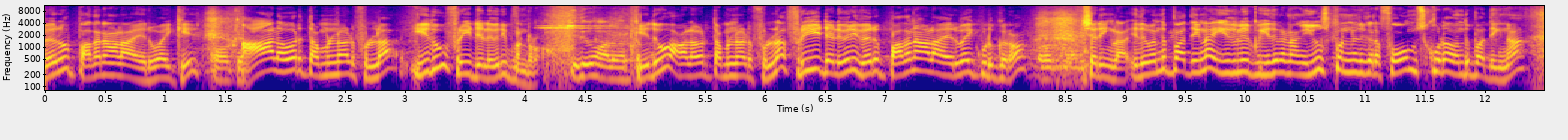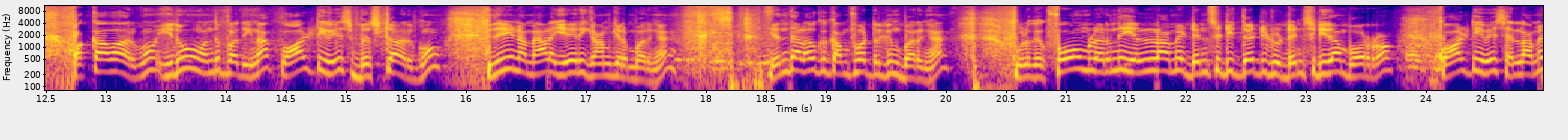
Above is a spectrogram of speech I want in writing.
வெறும் பதினாலாயிரம் ரூபாய்க்கு ஆல் ஓவர் தமிழ்நாடு ஃபுல்லாக இதுவும் ஃப்ரீ டெலிவரி பண்ணுறோம் இதுவும் ஆல் ஓவர் இதுவும் ஆல் ஓவர் தமிழ்நாடு ஃபுல்லாக ஃப்ரீ டெலிவரி வெறும் பதினாலாயிரம் ரூபாய்க்கு கொடுக்குறோம். சரிங்களா? இது வந்து பார்த்தீங்கன்னா இதில் இதில் நாங்கள் யூஸ் பண்ணிருக்கிற ஃபோம்ஸ் கூட வந்து பார்த்தீங்கன்னா பக்காவாக இருக்கும். இதுவும் வந்து பார்த்தீங்கன்னா குவாலிட்டி வைஸ் பெஸ்ட்டாக இருக்கும். இதுலேயும் நான் மேலே ஏறி காமிக்கிறேன் பாருங்க. எந்த அளவுக்கு கம்ஃபர்ட் இருக்குன்னு பாருங்க. உங்களுக்கு ஃபோம்ல இருந்து எல்லாமே டென்சிட்டி தேர்ட்டி டூ டென்சிட்டி தான் போடுறோம். குவாலிட்டி வைஸ் எல்லாமே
